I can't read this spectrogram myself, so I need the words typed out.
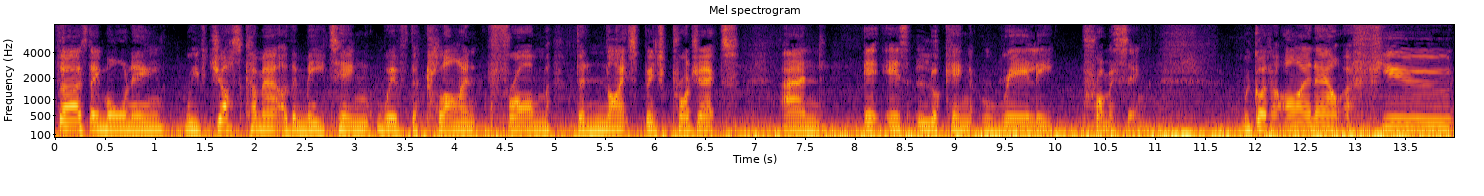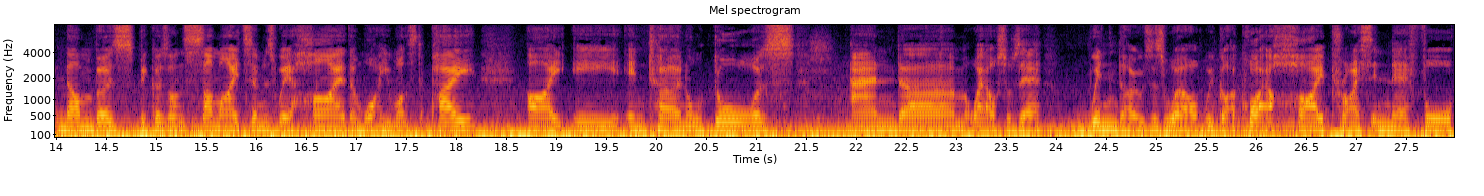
Thursday morning. We've just come out of the meeting with the client from the Knightsbridge project, and it is looking really promising. We've got to iron out a few numbers because on some items we're higher than what he wants to pay, i.e., internal doors, and um, what else was there? Windows as well. We've got a quite a high price in there for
